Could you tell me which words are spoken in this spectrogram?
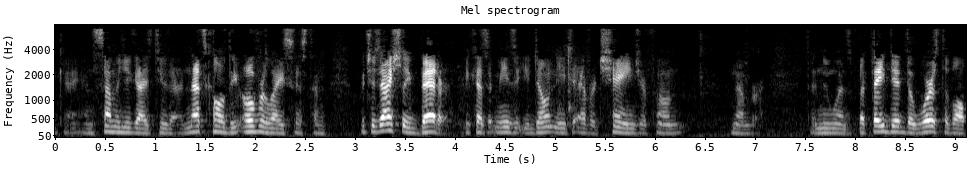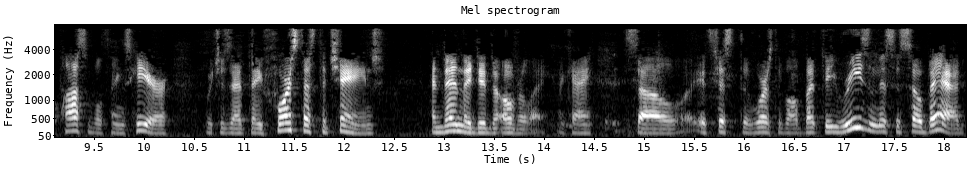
Okay, and some of you guys do that. And that's called the overlay system, which is actually better because it means that you don't need to ever change your phone number, the new ones. But they did the worst of all possible things here, which is that they forced us to change, and then they did the overlay. Okay, so it's just the worst of all. But the reason this is so bad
